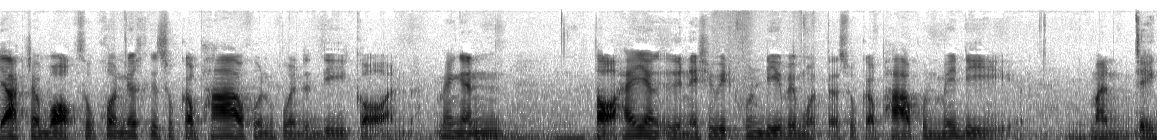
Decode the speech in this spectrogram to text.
อยากจะบอกทุกคนก็คือสุขภาพคุณควรจะดีก่อน ไม่งั้นต่อให้อย่างอื่นในชีวิตคุณดีไปหมด แต่สุขภาพคุณไม่ดี มันจริง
